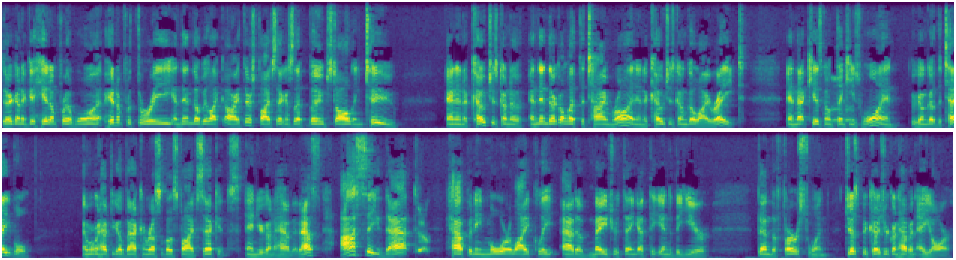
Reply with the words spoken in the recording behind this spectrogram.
they're going to get hit them for one, hit them for three, and then they'll be like, all right, there's five seconds left, boom, stalling two, and then a coach is going to, and then they're going to let the time run, and a coach is going to go irate, and that kid's going to think uh-huh. he's won. They're going to go to the table and we're going to have to go back and wrestle those five seconds, and you're going to have that. That's I see that Yeah. happening more likely at a major thing at the end of the year than the first one, just because you're going to have an AR,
